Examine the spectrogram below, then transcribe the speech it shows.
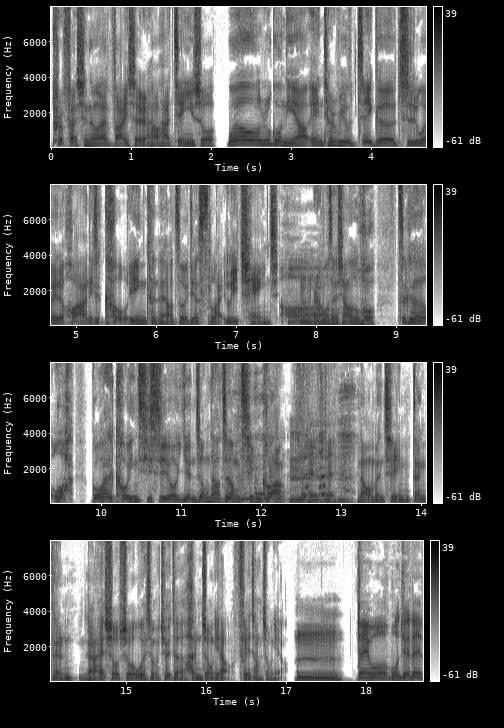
professional advisor，然后他建议说，Well，如果你要 interview 这个职位的话，你的口音可能要做一点 slightly change。哦、嗯，然后我才想说，哦，这个哇，国外的口音歧视有严重到这种情况？对对，那我们请 Duncan 来说说为什么觉得很重要，非常重要。嗯，对我我觉得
